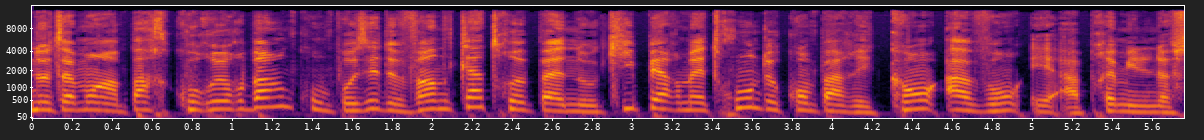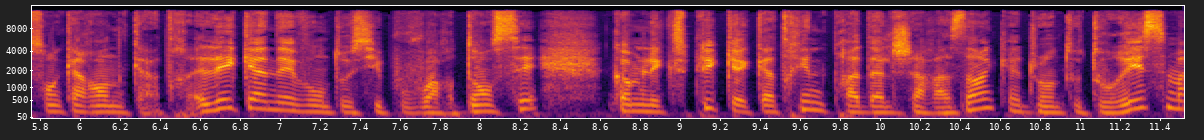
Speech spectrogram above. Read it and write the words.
Notamment un parcours urbain composé de 24 panneaux qui permettront de comparer Caen avant et après 1944. Les Canets vont aussi pouvoir danser, comme l'explique Catherine Pradal-Charazin, adjointe au tourisme,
